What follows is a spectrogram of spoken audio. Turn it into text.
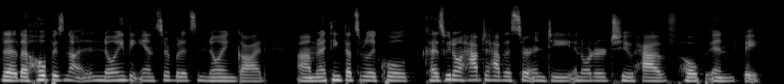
The the hope is not in knowing the answer, but it's in knowing God. Um, and I think that's really cool because we don't have to have the certainty in order to have hope and faith.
